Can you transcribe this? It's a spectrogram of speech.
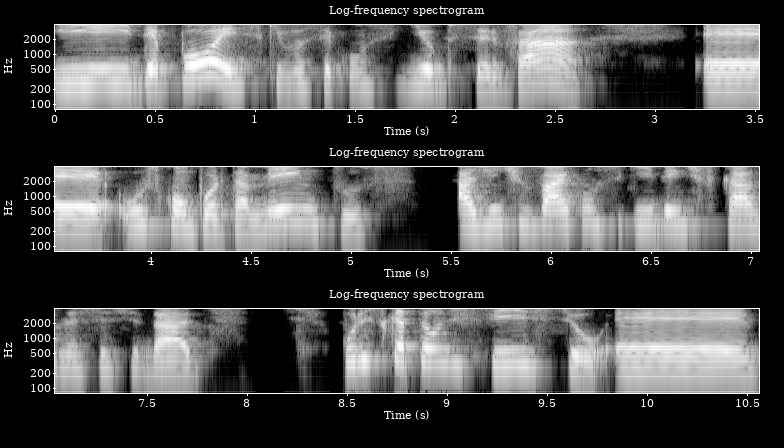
E depois que você conseguir observar é, os comportamentos, a gente vai conseguir identificar as necessidades. Por isso que é tão difícil é,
